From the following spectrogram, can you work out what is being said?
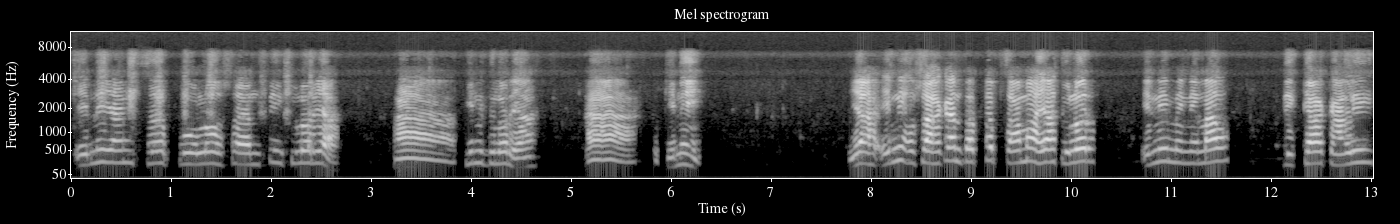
Ini yang 10 cm dulur ya. Nah, gini dulur ya. Nah, begini. Ya, ini usahakan tetap sama ya dulur. Ini minimal tiga kali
